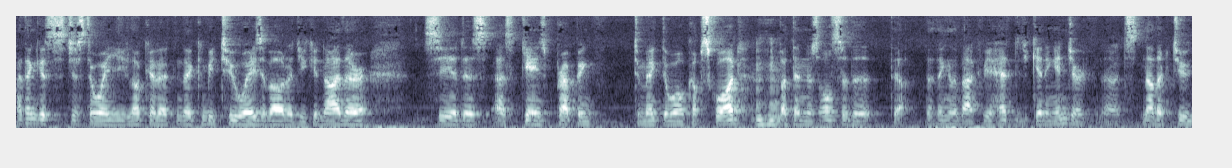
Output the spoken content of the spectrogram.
I think it's just the way you look at it. There can be two ways about it. You can either see it as, as games prepping to make the World Cup squad, Mhm. but then there's also the, the the thing in the back of your head that you're getting injured. Uh, it's another two,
